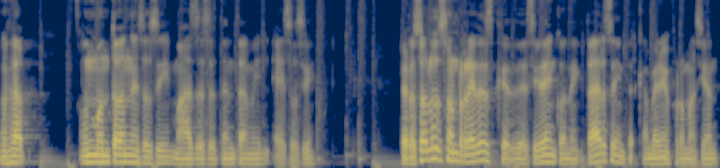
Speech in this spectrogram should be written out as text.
O sea, un montón, eso sí, más de 70 mil, eso sí. Pero solo son redes que deciden conectarse e intercambiar información.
